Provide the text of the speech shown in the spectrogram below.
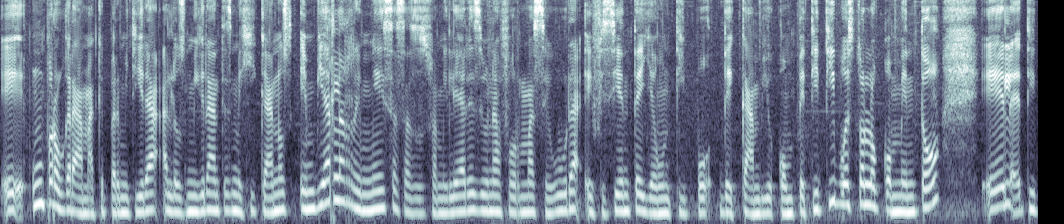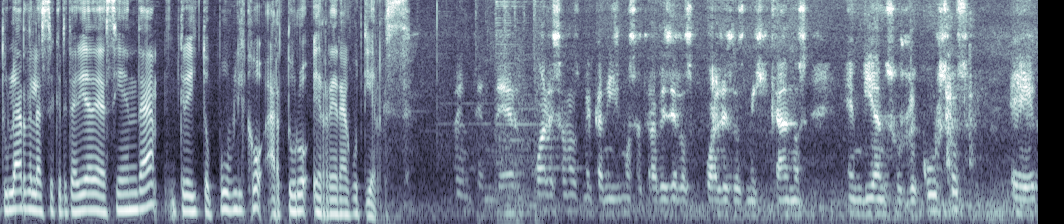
eh, un programa que permitirá a los migrantes mexicanos enviar las remesas a sus familiares de una forma segura, eficiente y a un tipo de cambio competitivo. Esto lo comentó el titular de la Secretaría de Hacienda Crédito Público, Arturo Herrera Gutiérrez entender cuáles son los mecanismos a través de los cuales los mexicanos envían sus recursos, eh,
